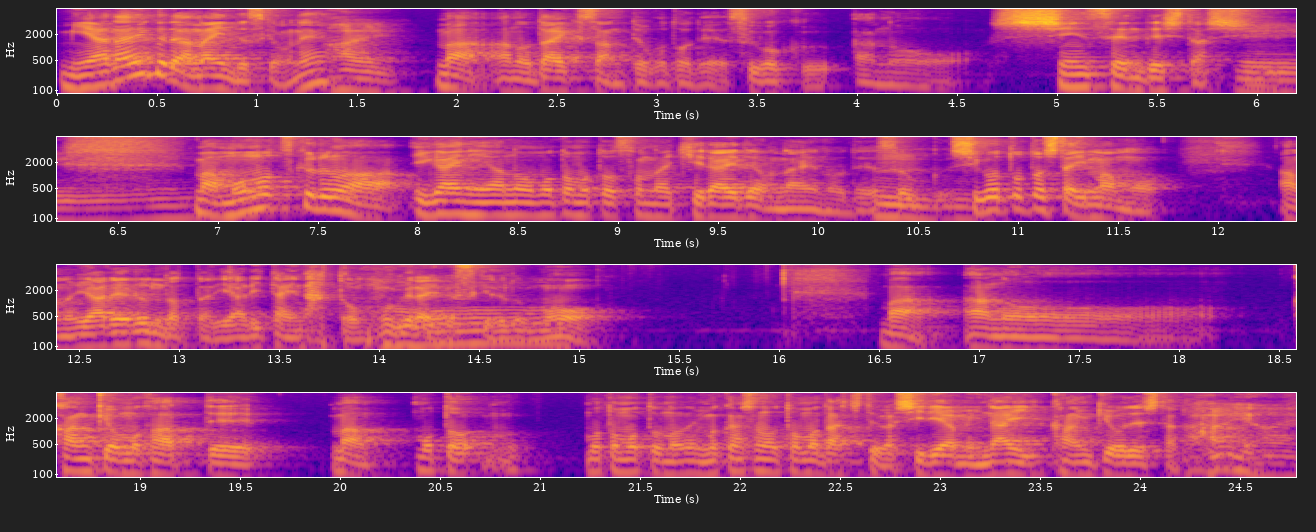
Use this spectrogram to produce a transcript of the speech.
宮大工ではないんですけどね。はい。まあ、あの、大工さんということですごく、あの、新鮮でしたへし、え。まあ、物を作るのは意外に、あの、もともとそんな嫌いではないので、すごうんく仕事としては今も、あの、やれるんだったらやりたいなと思うぐらいですけれども、まあ、あの環境も変わって、まあ、もと、もともとのね、昔の友達というか知り合いもいない環境でしたから、はいはい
